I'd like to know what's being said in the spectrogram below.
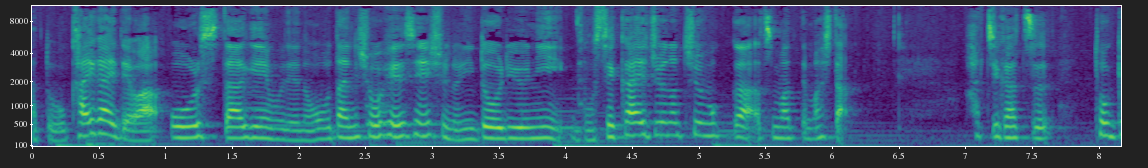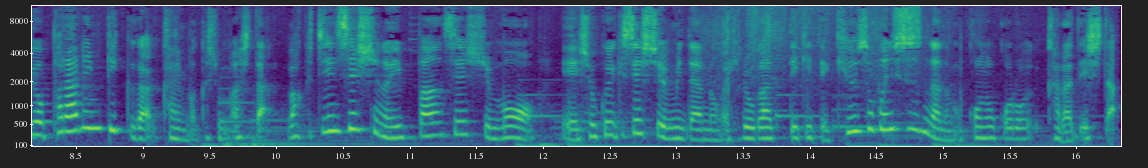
あと海外ではオールスターゲームでの大谷翔平選手の二刀流にもう世界中の注目が集まってました。8月東京パラリンピックが開幕しました。ワクチン接種の一般接種も、えー、職域接種みたいなのが広がってきて急速に進んだのもこの頃からでした。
